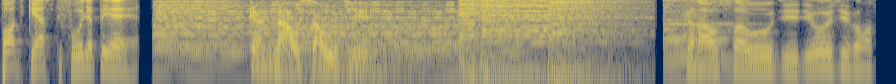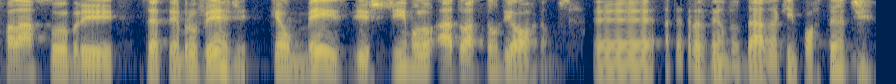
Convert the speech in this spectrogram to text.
Podcast Folha PE. Canal Saúde. Canal Saúde de hoje vamos falar sobre Setembro Verde, que é o mês de estímulo à doação de órgãos. É, até trazendo dado aqui importante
